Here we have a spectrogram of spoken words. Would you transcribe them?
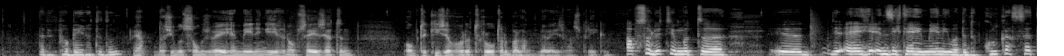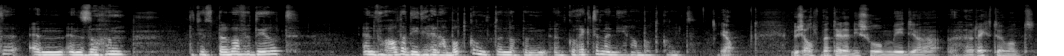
dat heb ik proberen te doen. Ja, dus je moet soms je eigen mening even opzij zetten om te kiezen voor het grotere belang, bij wijze van spreken. Absoluut. Je moet uh, je eigen inzicht, je eigen mening wat in de koelkast zetten en, en zorgen dat je het spel wat verdeelt. En vooral dat iedereen aan bod komt en op een, een correcte manier aan bod komt. Ja. U zelf bent eigenlijk niet zo mediagericht, want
